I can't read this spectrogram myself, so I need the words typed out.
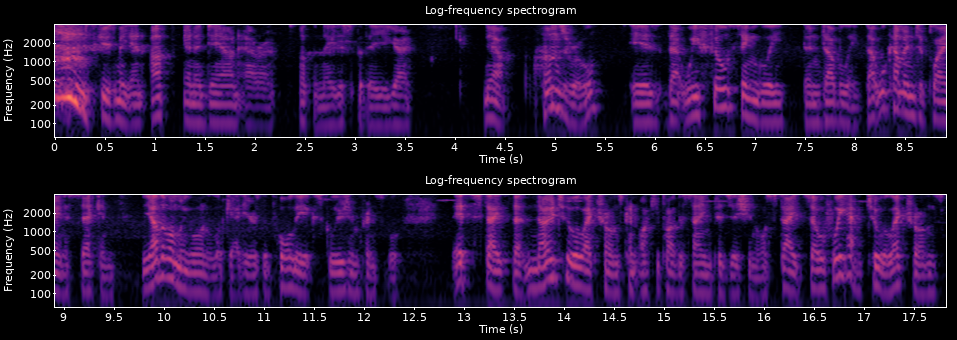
excuse me, an up and a down arrow. It's not the neatest, but there you go. Now, Hund's rule is that we fill singly, then doubly. That will come into play in a second. The other one we want to look at here is the Pauli exclusion principle. It states that no two electrons can occupy the same position or state. So if we have two electrons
